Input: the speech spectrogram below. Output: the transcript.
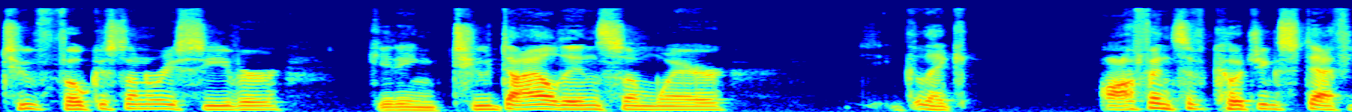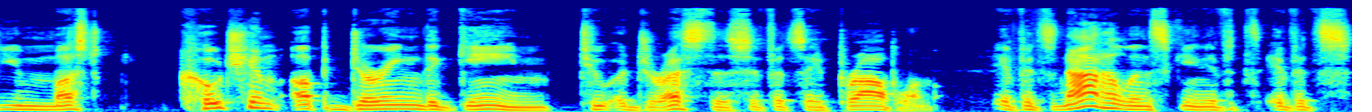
too focused on a receiver, getting too dialed in somewhere. Like offensive coaching staff, you must coach him up during the game to address this if it's a problem. If it's not Hilinski, if it's if it's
